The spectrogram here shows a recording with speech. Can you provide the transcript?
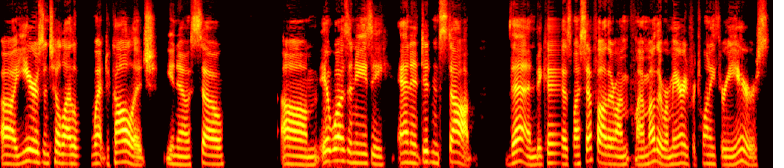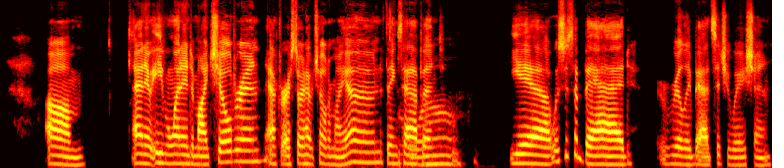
uh, years until I went to college. You know, so um, it wasn't easy, and it didn't stop then because my stepfather and my, my mother were married for 23 years. Um, and it even went into my children after I started having children of my own. Things oh, happened. Wow. Yeah, it was just a bad, really bad situation.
